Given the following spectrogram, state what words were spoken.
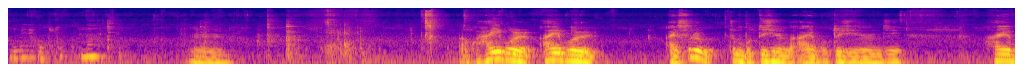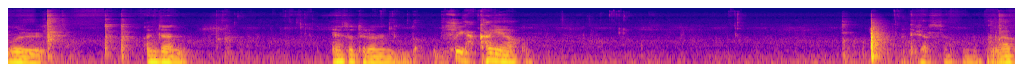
종민이가 없었구나. 음. 아, 그 하이볼 하이볼 아니 술을 좀 못 드시는 거 아예 못 드시는지 하이볼 한 잔 해서 들었는데 술 약하게 해갖고 드셨어. 음. 아,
